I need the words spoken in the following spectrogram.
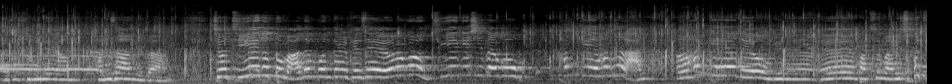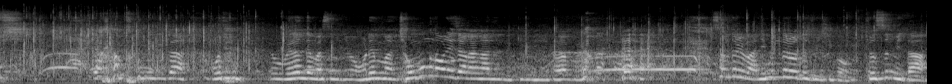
아주 좋네요. 감사합니다. 저 뒤에도 또 많은 분들 계세요. 여러분 뒤에 계시다고 함께 하면 안 어, 함께 해야 돼요. 우리는 예, 박수 많이 쳐주시. 약간 분위기가 오늘 외람돼 말씀드리면 오랜만 전국 노래 자랑하는 느낌이기도 하고요. 손들 많이 흔들어도 주시고 좋습니다.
